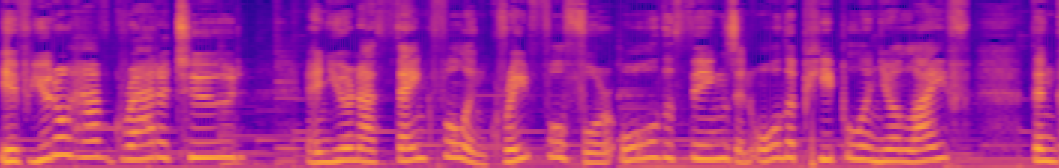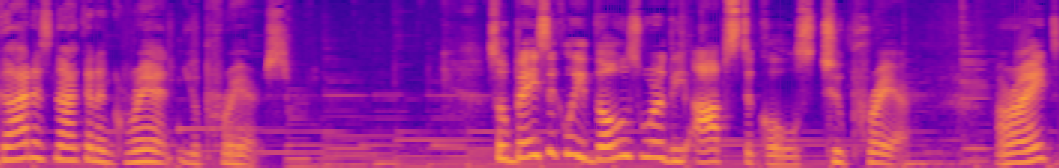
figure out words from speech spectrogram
If you don't have gratitude and you're not thankful and grateful for all the things and all the people in your life, then God is not going to grant your prayers. So basically, those were the obstacles to prayer. All right.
